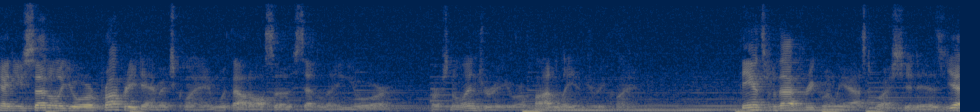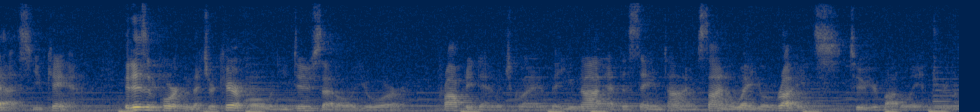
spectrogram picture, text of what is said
Can you settle your property damage claim without also settling your personal injury or bodily injury claim? The answer to that frequently asked question is yes, you can. It is important that you're careful when you do settle your property damage claim that you not at the same time sign away your rights to your bodily injury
